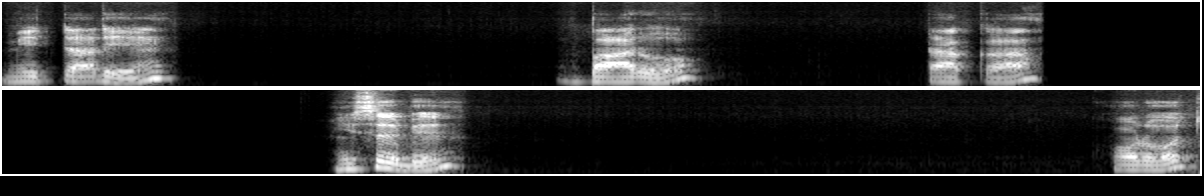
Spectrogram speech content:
মিটারে বারো টাকা হিসেবে খরচ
